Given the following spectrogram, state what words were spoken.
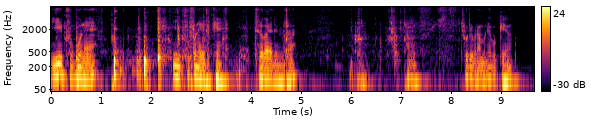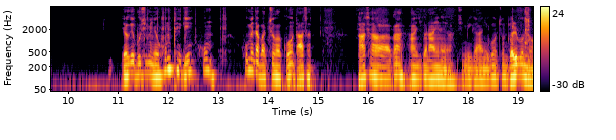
이 부분에 이 부분에 이렇게 들어가야 됩니다. 한번 조립을 한번 해볼게요. 여기 보시면 여기 홈택이 홈 홈에다 맞춰갖고 나사 나사가 아 이건 아니네요. 지금 이게 아니고 좀 넓은 로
